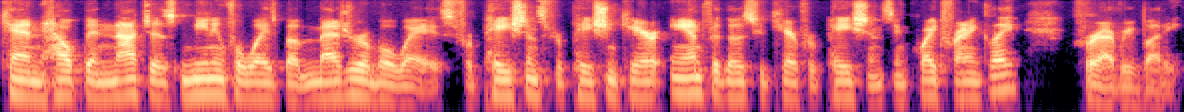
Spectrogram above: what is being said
can help in not just meaningful ways, but measurable ways for patients, for patient care, and for those who care for patients, and quite frankly, for everybody.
